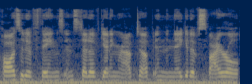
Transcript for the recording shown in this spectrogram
positive things instead of getting wrapped up in the negative spiral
